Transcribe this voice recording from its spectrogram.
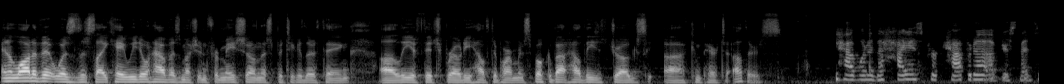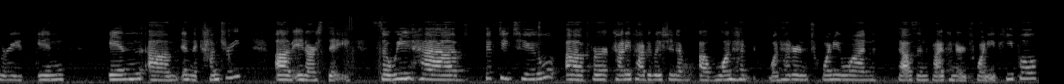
and a lot of it was just like, hey, we don't have as much information on this particular thing. Uh, Leah Fitch Brody, Health Department, spoke about how these drugs uh, compare to others. We have one of the highest per capita of dispensaries in in um, in the country um, in our city. So we have 52 uh, for a county population of, of 100, 121,520 people.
